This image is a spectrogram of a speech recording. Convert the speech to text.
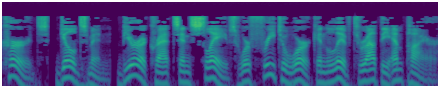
Kurds, guildsmen, bureaucrats and slaves were free to work and live throughout the empire.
